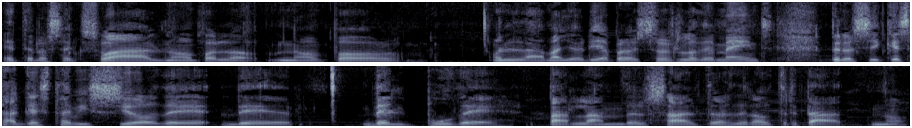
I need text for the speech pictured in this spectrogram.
heterosexual, no? Per, no? per, la majoria, però això és lo de menys, però sí que és aquesta visió de, de, del poder, parlant dels altres, de l'autoritat, no?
